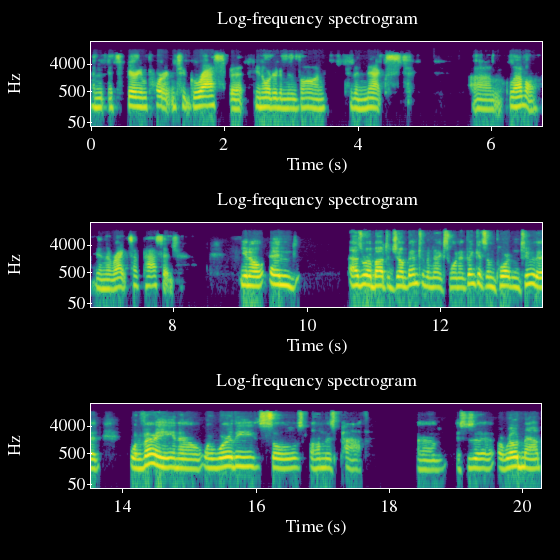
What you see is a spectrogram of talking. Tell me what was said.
And it's very important to grasp it in order to move on to the next um, level in the rites of passage. You know, and as we're about to jump into the next one, I think it's important too that we're very, you know, we're worthy souls on this path. Um, this is a, a roadmap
